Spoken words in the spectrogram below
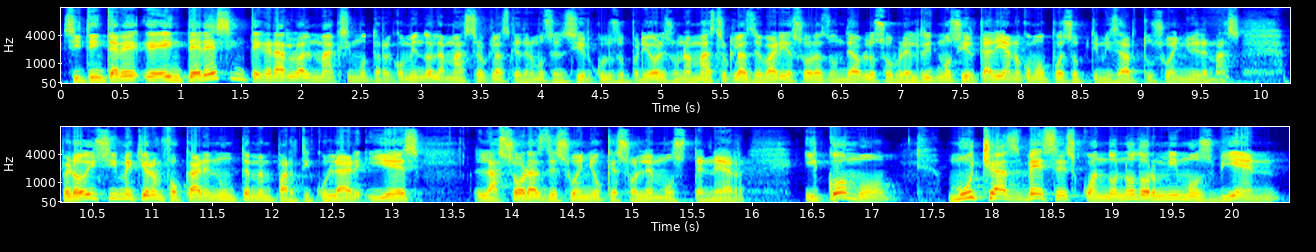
Si te eh, interesa integrarlo al máximo, te recomiendo la masterclass que tenemos en Círculo Superior. Es una masterclass de varias horas donde hablo sobre el ritmo circadiano, cómo puedes optimizar tu sueño y demás. Pero hoy sí me quiero enfocar en un tema en particular y es las horas de sueño que solemos tener y cómo muchas veces cuando no dormimos bien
